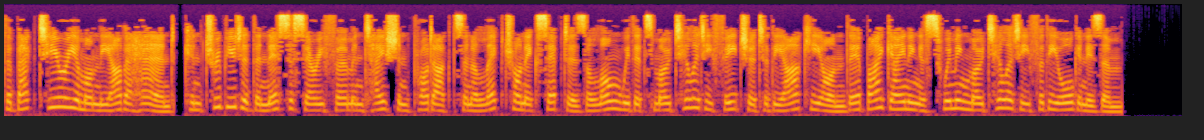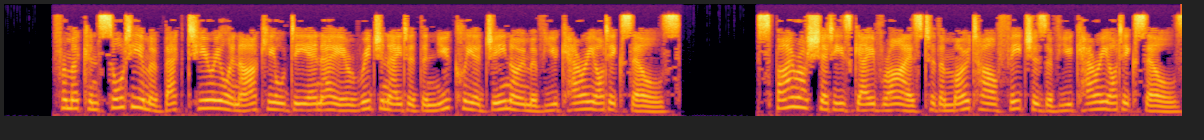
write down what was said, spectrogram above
The bacterium on the other hand, contributed the necessary fermentation products and electron acceptors along with its motility feature to the archaeon thereby gaining a swimming motility for the organism. From a consortium of bacterial and archaeal DNA originated the nuclear genome of eukaryotic cells. Spirochetes gave rise to the motile features of eukaryotic cells.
